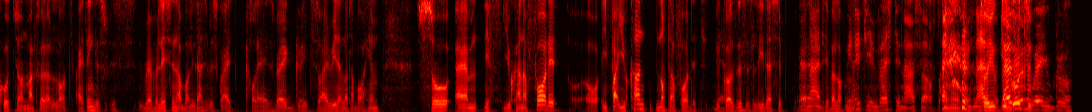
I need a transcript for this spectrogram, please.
quote John Maxwell a lot. I think his, his revelation about leadership is quite clear. It's very great. So I read a lot about him. So um, if you can afford it, or in fact you can't not afford it because this is leadership uh, Bernard, development. We need to invest in ourselves. I know. that's So you- you go to- way you grow.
